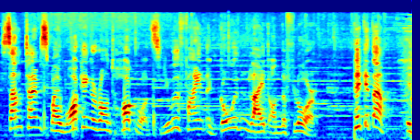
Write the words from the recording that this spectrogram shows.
sometimes while walking around Hogwarts you will find a golden light on the floor. Pick it up. It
